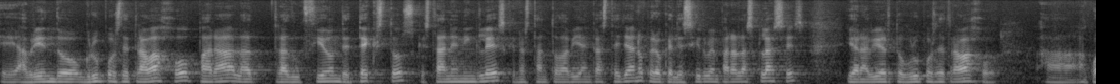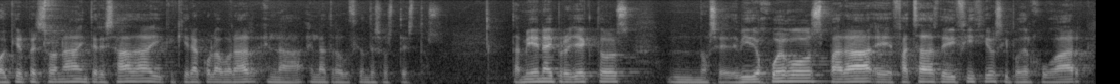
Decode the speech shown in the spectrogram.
eh, abriendo grupos de trabajo para la traducción de textos que están en inglés, que no están todavía en castellano, pero que les sirven para las clases y han abierto grupos de trabajo a, cualquier persona interesada y que quiera colaborar en la, traducción de esos textos. También hay proyectos mm, no sé, de videojuegos para eh, fachadas de edificios y poder jugar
